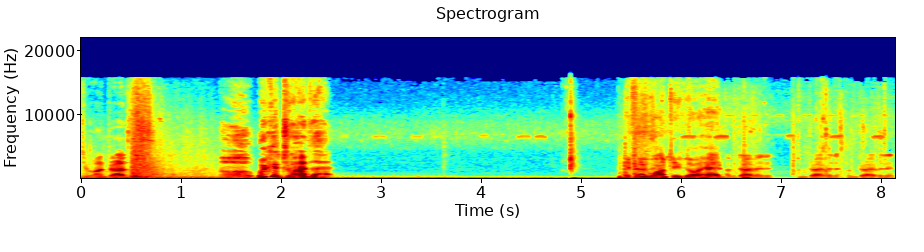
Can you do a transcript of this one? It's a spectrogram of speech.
Do you want to drive this? Oh, we could drive that. If you want to, go ahead. I'm driving it. I'm driving it. I'm driving it.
